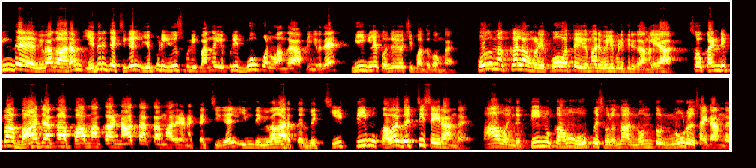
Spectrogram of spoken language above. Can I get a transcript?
இந்த விவகாரம் எதிர்கட்சிகள் எப்படி யூஸ் பண்ணிப்பாங்க எப்படி பூம் பண்ணுவாங்க அப்படிங்கிறத நீங்களே கொஞ்சம் யோசிச்சு பார்த்துக்கோங்க. பொதுமக்கள் அவங்களுடைய கோவத்தை இது மாதிரி வெளிப்படுத்தியிருக்காங்க இல்லையா? சோ கண்டிப்பா பாஜக பாமக நாத்தாக்கா மாதிரியான கட்சிகள் இந்த விவகாரத்தை வச்சு திமுகவை வச்சு செய்யறாங்க பாவம் இந்த திமுகவும் ஓபிஎஸ்களும் தான் நொந்து நூடுல்ஸ் ஆயிட்டாங்க.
